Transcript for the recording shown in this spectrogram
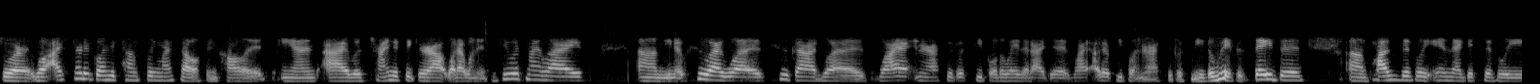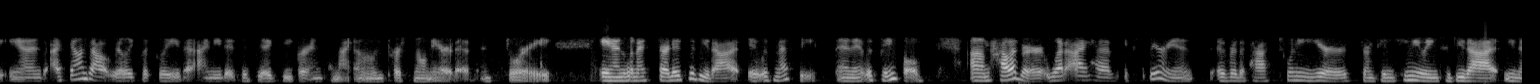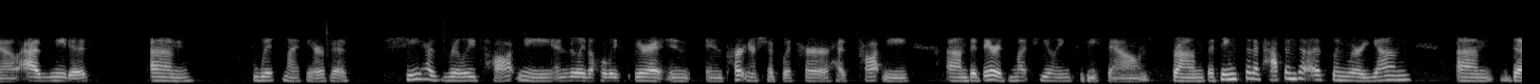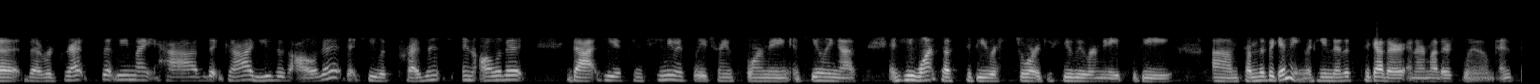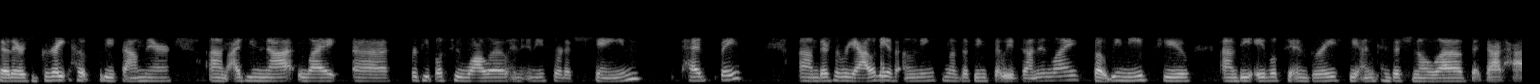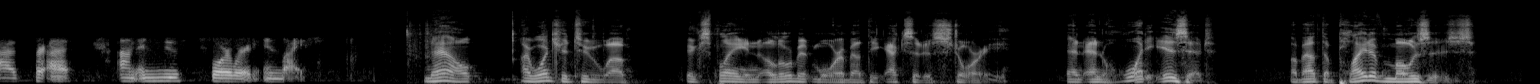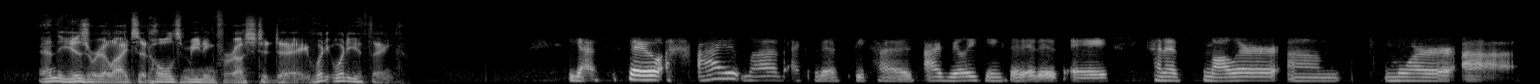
Sure. Well, I started going to counseling myself in college, and I was trying to figure out what I wanted to do with my life. Um, you know, who I was, who God was, why I interacted with people the way that I did, why other people interacted with me the way that they did, um, positively and negatively. And I found out really quickly that I needed to dig deeper into my own personal narrative and story. And when I started to do that, it was messy and it was painful. Um, however, what I have experienced over the past 20 years from continuing to do that, you know, as needed um, with my therapist, she has really taught me, and really the Holy Spirit in, in partnership with her has taught me um, that there is much healing to be found from the things that have happened to us when we we're young, um, the the regrets that we might have. That God uses all of it, that He was present in all of it, that He is continuously transforming and healing us, and He wants us to be restored to who we were made to be. Um, from the beginning, when he knit us together in our mother's womb. And so there's great hope to be found there. Um, I do not like uh, for people to wallow in any sort of shame headspace. Um, there's a reality of owning some of the things that we've done in life, but we need to um, be able to embrace the unconditional love that God has for us um, and move forward in life. Now, I want you to uh, explain a little bit more about the Exodus story, and and what is it about the plight of Moses and the Israelites that holds meaning for us today? What what do you think? Yes. So I love Exodus because I really think that it is a kind of smaller, um, more, uh,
